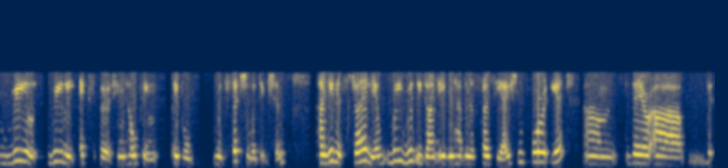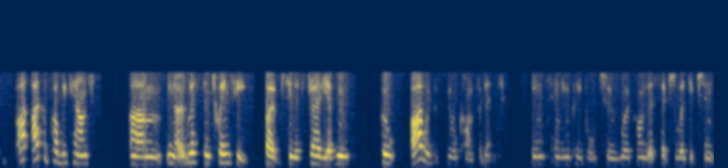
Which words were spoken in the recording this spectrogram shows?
really really expert in helping people with sexual addiction. And in Australia, we really don't even have an association for it yet. Um, there are, I, I, could probably count, um, you know, less than 20 folks in Australia who, who I would feel confident in sending people to work on their sexual addiction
